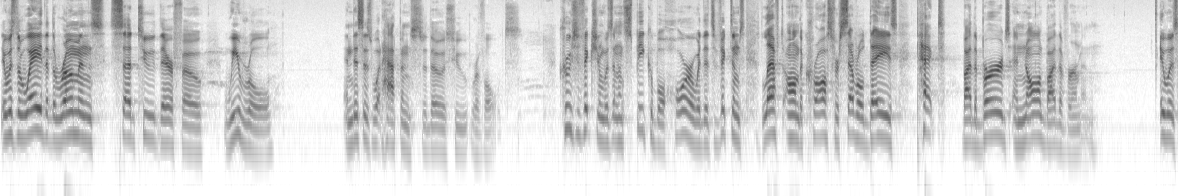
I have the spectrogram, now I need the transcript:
It was the way that the Romans said to their foe, We rule, and this is what happens to those who revolt. Crucifixion was an unspeakable horror with its victims left on the cross for several days, pecked by the birds and gnawed by the vermin. It was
